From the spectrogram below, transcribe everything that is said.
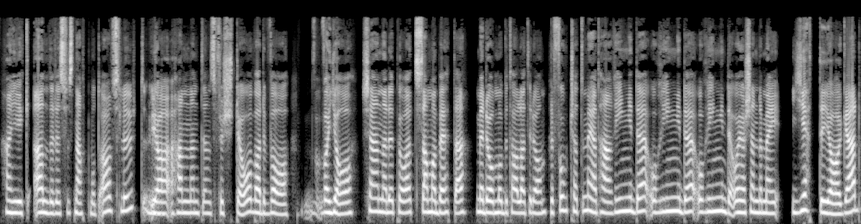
Han gick alldeles för snabbt mot avslut. Mm. Jag hann inte ens förstå vad det var, vad jag tjänade på att samarbeta med dem och betala till dem. Det fortsatte med att han ringde och ringde och ringde och jag kände mig jättejagad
